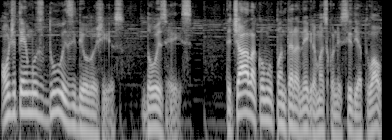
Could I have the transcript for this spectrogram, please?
onde temos duas ideologias, dois reis. T'Challa, como Pantera Negra mais conhecida e atual,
